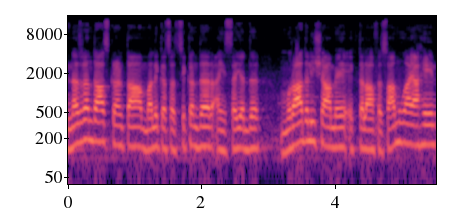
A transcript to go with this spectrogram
नज़रअंदाज़ अंदाज़ करण तां मलिक असद सिकंदर ऐं सैद मुराद अली शाह में इख़्तिलाफ़ साम्हूं आया आहिनि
